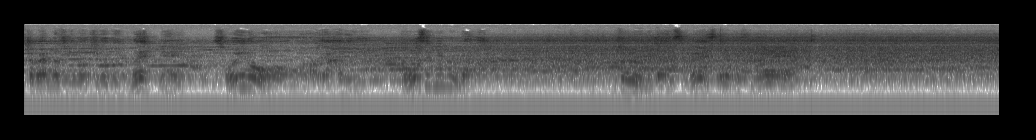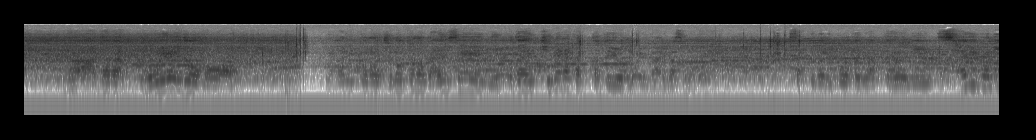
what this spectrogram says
双葉山関の記録ね。えそういうのをやはりどうせ見るんだかそういうのみたいですね。えそうですね。まあただ豪栄道もやはりこの地元の大声援に応えきれなかったという思いがありますので先ほどリポートにあったように最後に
